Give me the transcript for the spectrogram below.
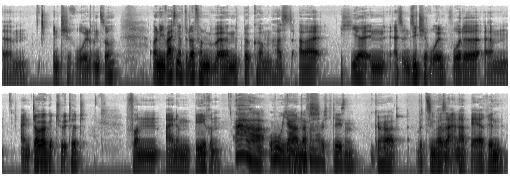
ähm, in Tirol und so. Und ich weiß nicht, ob du davon äh, mitbekommen hast, aber hier in, also in Südtirol wurde ähm, ein Jogger getötet von einem Bären, Ah, oh ja, Und- davon habe ich gelesen, gehört. beziehungsweise einer Bärin.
